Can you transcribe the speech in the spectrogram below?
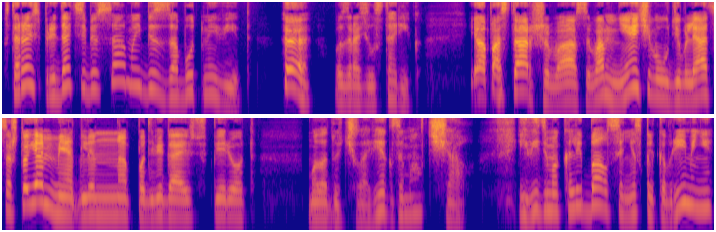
стараясь придать себе самый беззаботный вид. «Хе, возразил старик. «Я постарше вас, и вам нечего удивляться, что я медленно подвигаюсь вперед». Молодой человек замолчал и, видимо, колебался несколько времени,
